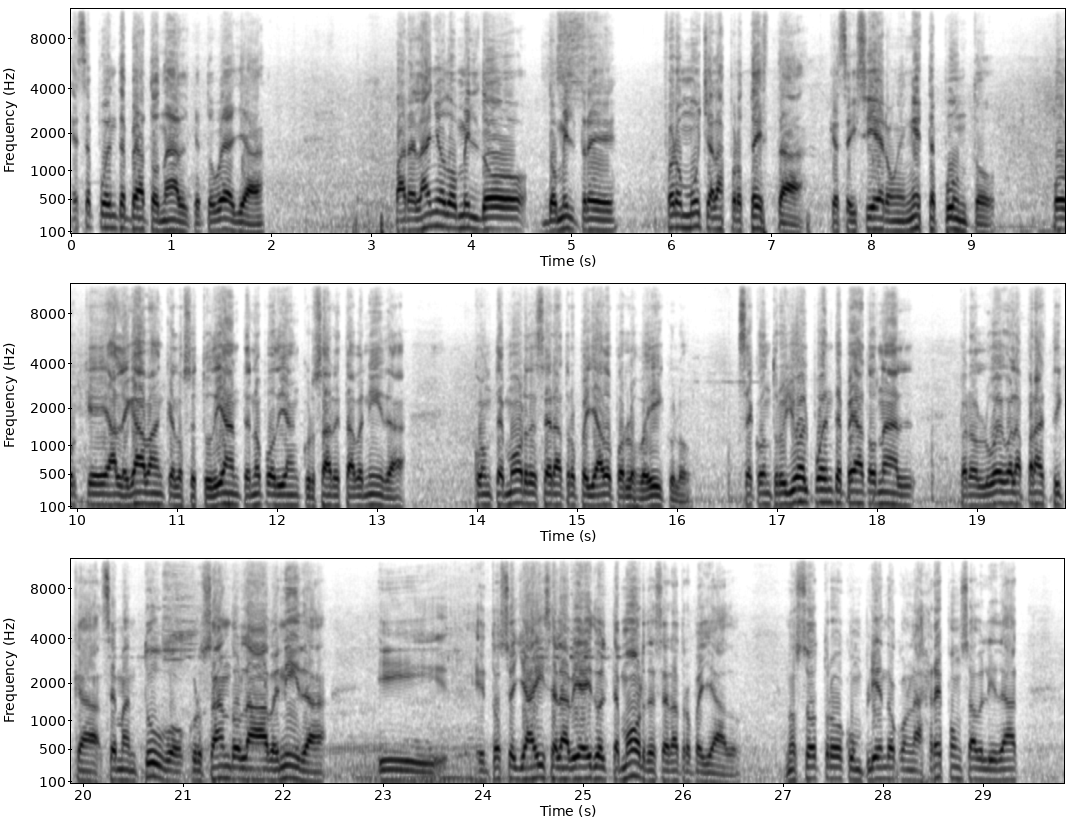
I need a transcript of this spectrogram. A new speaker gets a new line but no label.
ese puente peatonal que tuve allá, para el año 2002, 2003, fueron muchas las protestas que se hicieron en este punto porque alegaban que los estudiantes no podían cruzar esta avenida con temor de ser atropellados por los vehículos. Se construyó el puente peatonal, pero luego la práctica se mantuvo cruzando la avenida y entonces ya ahí se le había ido el temor de ser atropellado. Nosotros cumpliendo con la responsabilidad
